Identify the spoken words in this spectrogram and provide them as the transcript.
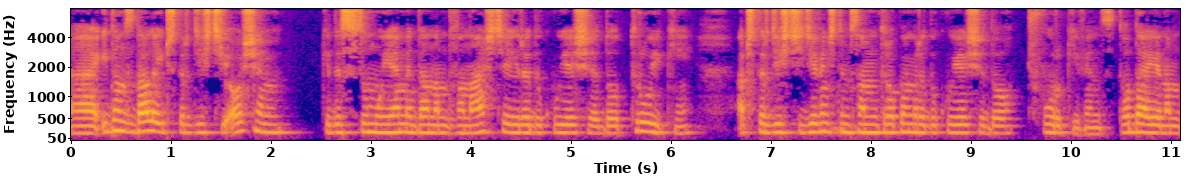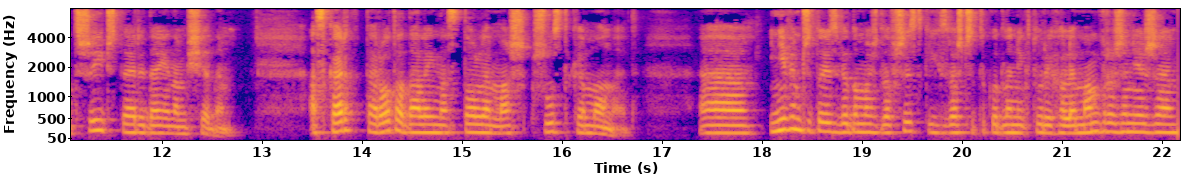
E, idąc dalej, 48, kiedy zsumujemy, da nam 12 i redukuje się do trójki a 49 tym samym tropem redukuje się do czwórki, więc to daje nam 3 i 4 daje nam 7. A z kart Tarota dalej na stole masz szóstkę monet. E, I nie wiem, czy to jest wiadomość dla wszystkich, zwłaszcza tylko dla niektórych, ale mam wrażenie, że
